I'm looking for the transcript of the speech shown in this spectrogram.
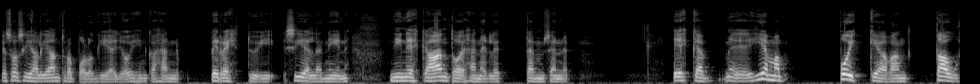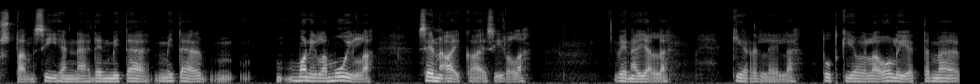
ja sosiaaliantropologia, joihin hän perehtyi siellä, niin, niin ehkä antoi hänelle tämmöisen ehkä hieman poikkeavan taustan siihen nähden, mitä, mitä monilla muilla sen aikaisilla Venäjällä kierrelleillä tutkijoilla oli, että mä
